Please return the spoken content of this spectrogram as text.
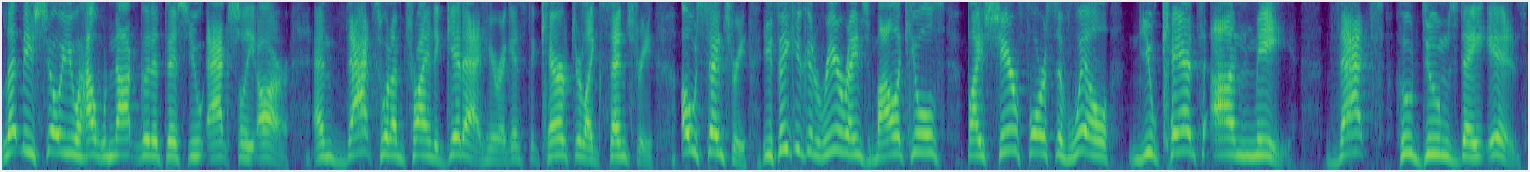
Let me show you how not good at this you actually are. And that's what I'm trying to get at here against a character like Sentry. Oh, Sentry, you think you can rearrange molecules by sheer force of will? You can't on me. That's who Doomsday is.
